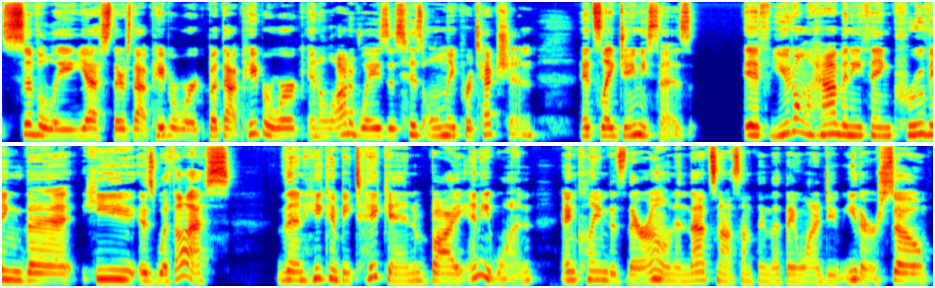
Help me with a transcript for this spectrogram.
civilly, yes, there's that paperwork, but that paperwork in a lot of ways is his only protection. It's like Jamie says if you don't have anything proving that he is with us, then he can be taken by anyone and claimed as their own. And that's not something that they want to do either. So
